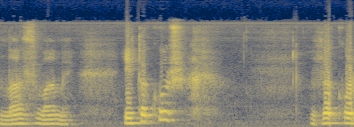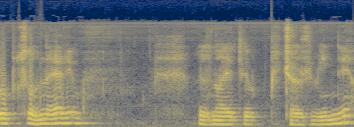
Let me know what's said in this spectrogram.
нас з вами. І також за корупціонерів. Ви знаєте, під час війни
